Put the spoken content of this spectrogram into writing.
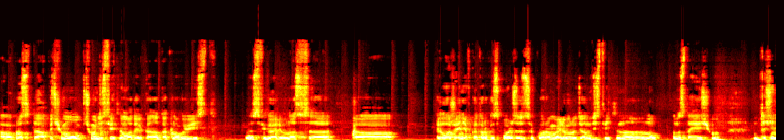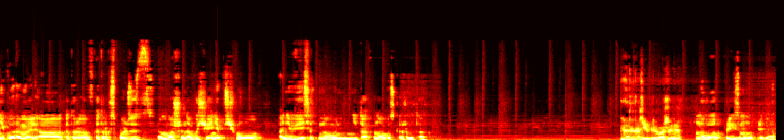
А вопрос, да, почему, почему действительно моделька, она так много весит? Сфига ли? У нас э, э, приложения, в которых используется Core ML, вроде оно действительно, ну, по-настоящему. Ну, точнее, не Core ML, а которые, в которых используется машина обучения, почему они весят, ну, не так много, скажем так. Это какие приложения? Ну вот, призма, например.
